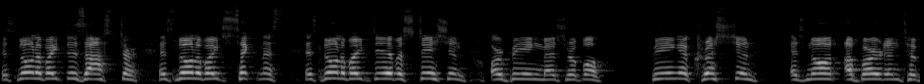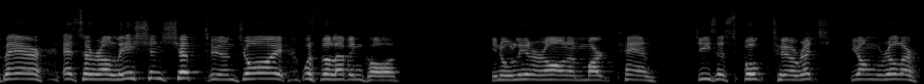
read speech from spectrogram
It's not about disaster. It's not about sickness. It's not about devastation or being miserable. Being a Christian is not a burden to bear, it's a relationship to enjoy with the living God. You know, later on in Mark 10, Jesus spoke to a rich young ruler.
